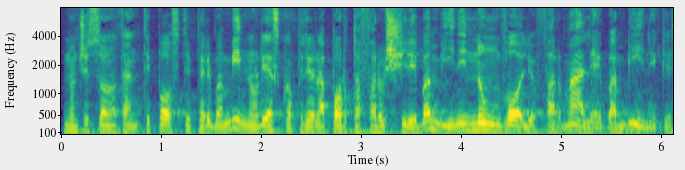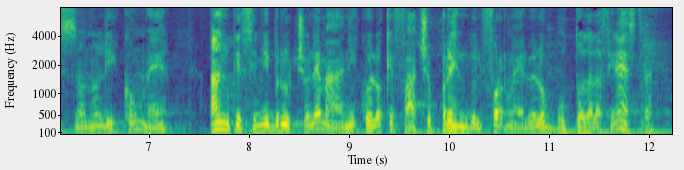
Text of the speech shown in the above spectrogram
non ci sono tanti posti per i bambini, non riesco a aprire la porta a far uscire i bambini, non voglio far male ai bambini che sono lì con me, anche se mi brucio le mani, quello che faccio, prendo il fornello e lo butto dalla finestra.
